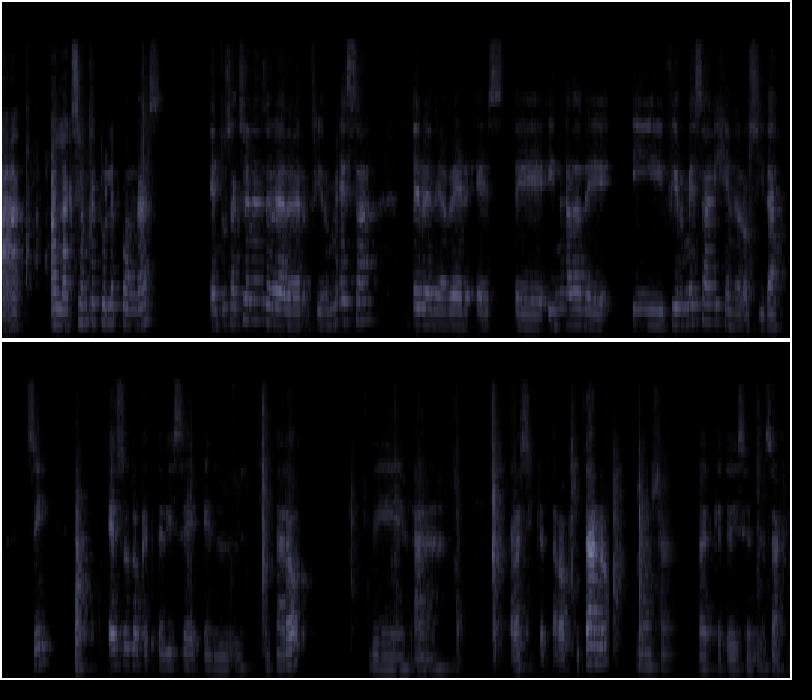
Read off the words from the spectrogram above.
a, a, la acción que tú le pongas, en tus acciones debe de haber firmeza, debe de haber este, y nada de, y firmeza y generosidad, ¿sí? Eso es lo que te dice el, tarot de la, ahora sí que el tarot gitano. Vamos a ver qué te dice el mensaje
